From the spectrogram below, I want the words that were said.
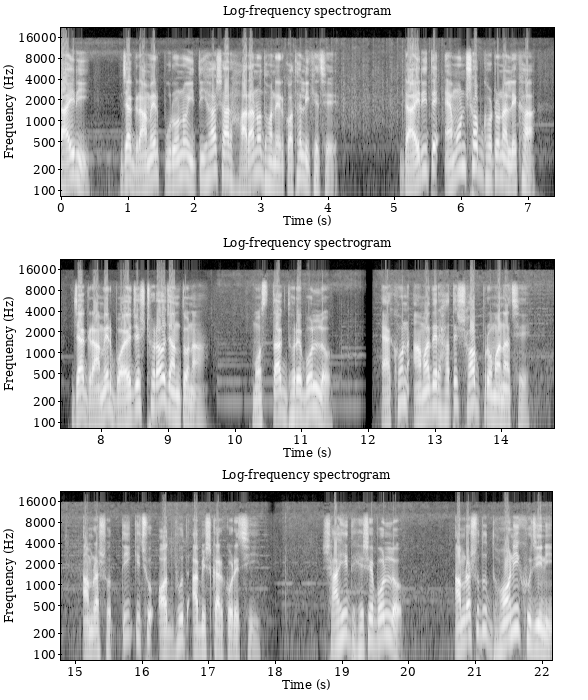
ডায়েরি যা গ্রামের পুরনো ইতিহাস আর হারানো ধনের কথা লিখেছে। ডায়েরিতে এমন সব ঘটনা লেখা যা গ্রামের বয়োজ্যেষ্ঠরাও জানত না। মোস্তাক ধরে বলল, এখন আমাদের হাতে সব প্রমাণ আছে। আমরা সত্যিই কিছু অদ্ভুত আবিষ্কার করেছি। শাহিদ হেসে বলল, আমরা শুধু ধনই খুঁজিনি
